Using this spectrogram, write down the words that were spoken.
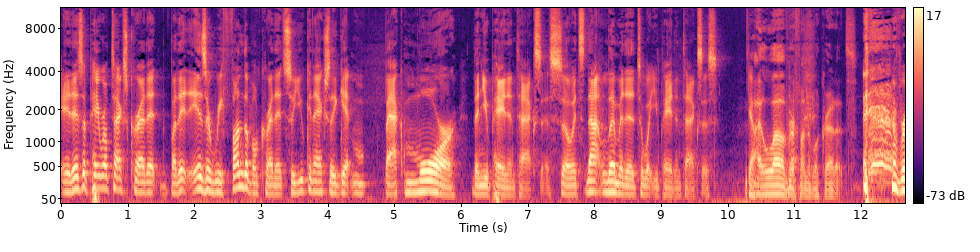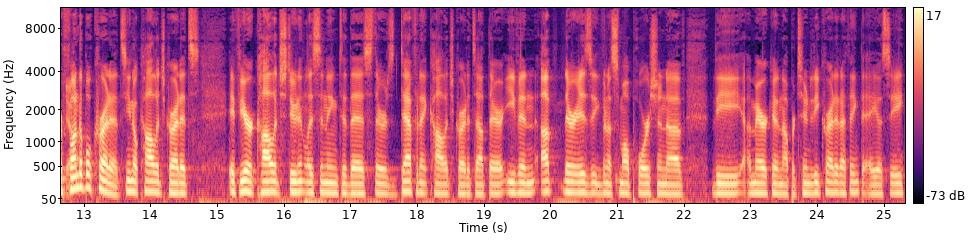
it is a payroll tax credit, but it is a refundable credit, so you can actually get back more than you paid in taxes. So it's not limited to what you paid in taxes. Yeah, I love refundable credits. refundable yep. credits, you know, college credits. If you're a college student listening to this, there's definite college credits out there. Even up there is even a small portion of the American Opportunity Credit, I think, the AOC.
